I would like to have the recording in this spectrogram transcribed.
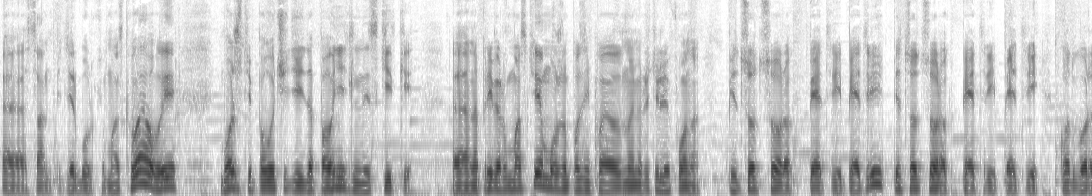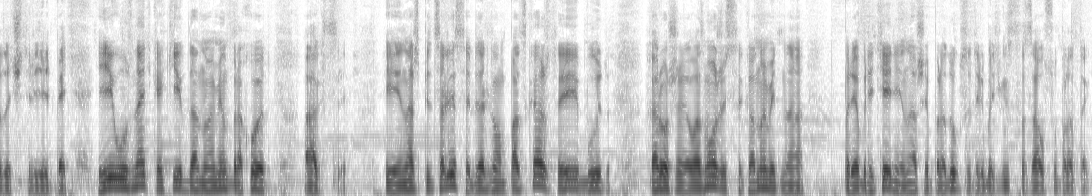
э, Санкт-Петербург и Москва, вы можете получить и дополнительные скидки. Э, например, в Москве можно позвонить по номеру телефона 540 5353 540 5353, код города 495, и узнать, какие в данный момент проходят акции. И наш специалист обязательно вам подскажет, и будет хорошая возможность сэкономить на приобретении нашей продукции триботехнического состава Супротек.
